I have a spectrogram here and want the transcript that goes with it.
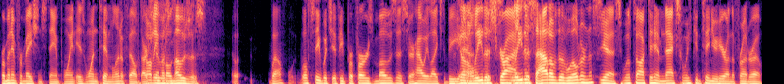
from an information standpoint, is one Tim Linafelt. I thought he was Moses well, we'll see which if he prefers Moses or how he likes to be going to uh, lead described. us lead us out of the wilderness. Yes, we'll talk to him next when we continue here on the front row.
